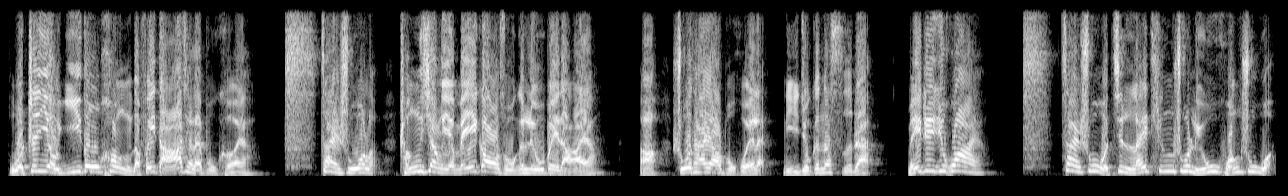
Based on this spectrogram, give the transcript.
我真要一动横的，非打起来不可呀！再说了，丞相也没告诉我跟刘备打呀！啊，说他要不回来，你就跟他死战，没这句话呀。再说我近来听说刘皇叔啊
